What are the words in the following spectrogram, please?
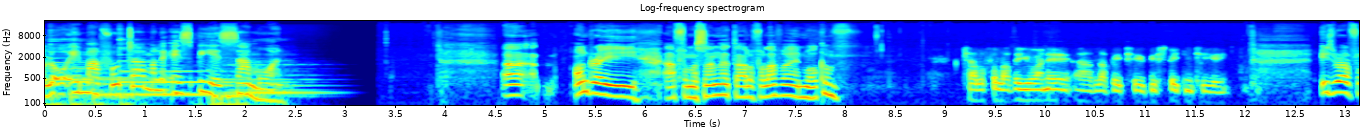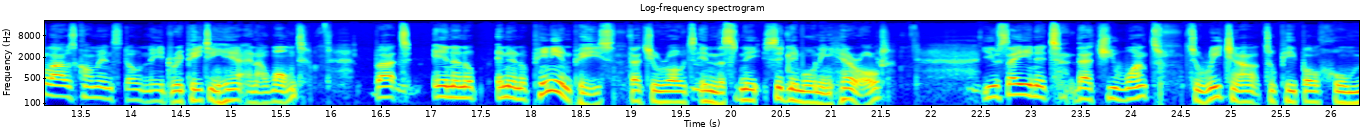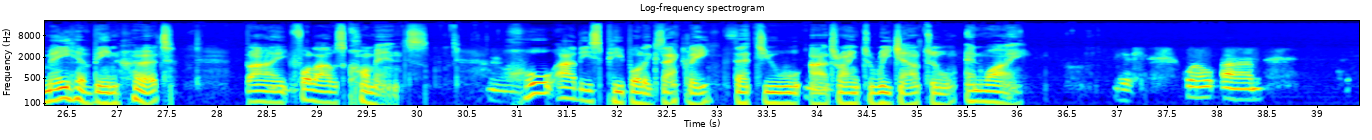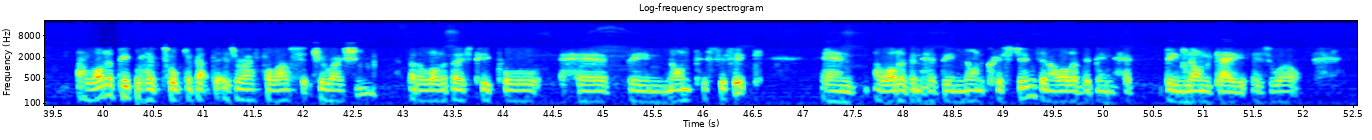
o loo e mafuta ma le SBS Samoan. Uh, Andre Afamasaga, talo falava, and welcome. Talofa lava Ioane, uh, lovely to be speaking to you. Israel Folau's comments don't need repeating here, and I won't. But in an op- in an opinion piece that you wrote in the Sydney, Sydney Morning Herald, you say in it that you want to reach out to people who may have been hurt by Folau's comments. Who are these people exactly that you are trying to reach out to, and why? Yes. Well, um, a lot of people have talked about the Israel Folau situation, but a lot of those people have been non-Pacific, and a lot of them have been non-Christians, and a lot of them have been non-gay as well.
